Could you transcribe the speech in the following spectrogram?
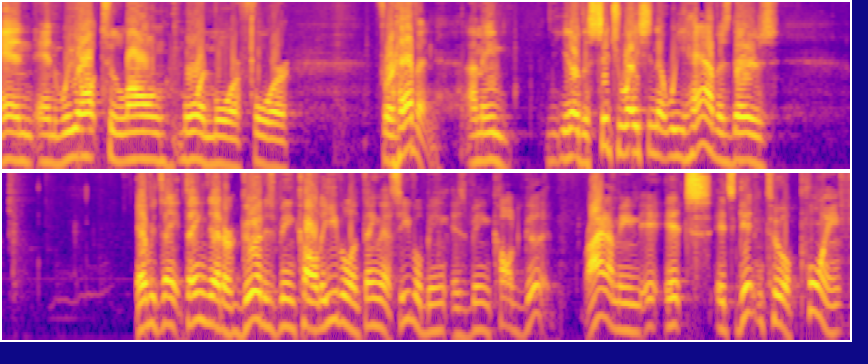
and and we ought to long more and more for for heaven i mean you know the situation that we have is there's everything thing that are good is being called evil and thing that's evil being is being called good right i mean it, it's it's getting to a point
